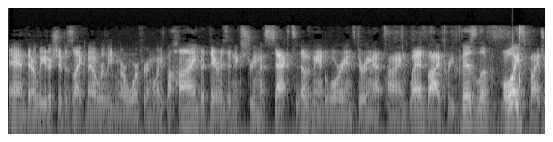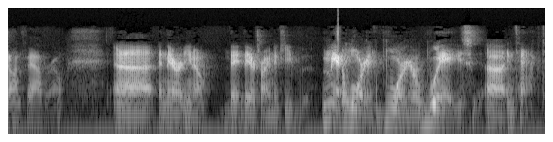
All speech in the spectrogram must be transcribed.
And their leadership is like, no, we're leaving our warfaring ways behind. But there is an extremist sect of Mandalorians during that time, led by Pre Vizsla, voiced by Jon Favreau. Uh, and they're, you know, they, they are trying to keep Mandalorian warrior ways uh, intact.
